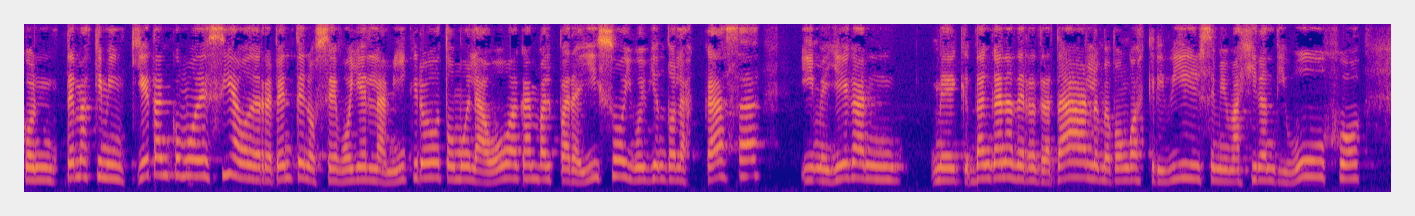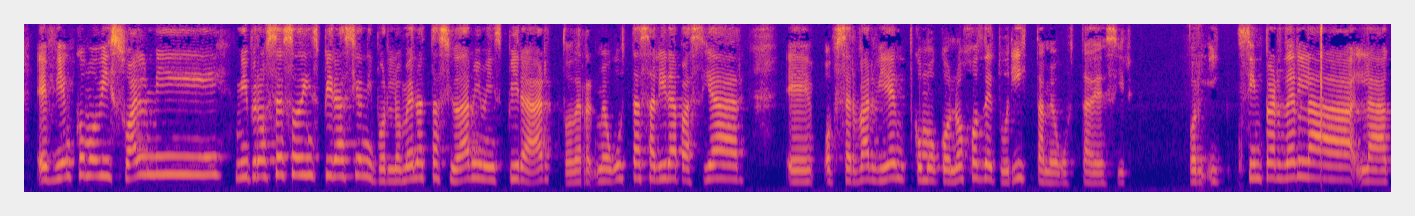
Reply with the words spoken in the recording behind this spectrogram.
con temas que me inquietan, como decía, o de repente, no sé, voy en la micro, tomo la O acá en Valparaíso y voy viendo las casas y me llegan, me dan ganas de retratarlo, me pongo a escribir, se me imaginan dibujos. Es bien como visual mi, mi proceso de inspiración y por lo menos esta ciudad a mí me inspira harto. me gusta salir a pasear, eh, observar bien, como con ojos de turista, me gusta decir. y sin perder la, la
